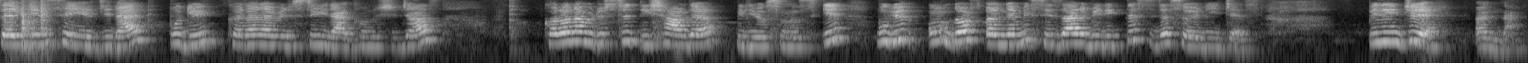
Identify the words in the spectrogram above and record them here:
Sevgili seyirciler, bugün koronavirüsüyle konuşacağız. Koronavirüsü dışarıda biliyorsunuz ki. Bugün 14 önlemi sizlerle birlikte size söyleyeceğiz. Birinci önlem.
